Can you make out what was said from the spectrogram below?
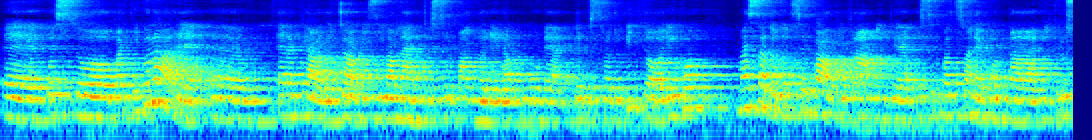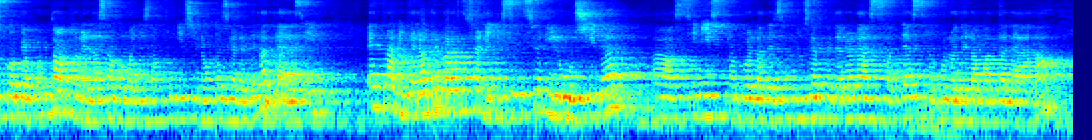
Eh, questo particolare eh, era chiaro già visivamente osservando le lacune dello strato pittorico ma è stato conservato tramite osservazione con microscopio a contatto nella sagoma di San Felice in occasione della tesi e tramite la preparazione di sezioni lucide, a sinistra quella del San Giuseppe della Leonessa, a destra quella della Maddalena,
